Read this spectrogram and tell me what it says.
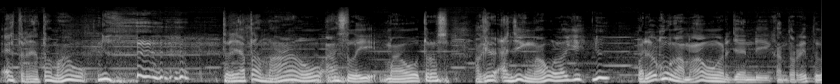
Eh ternyata mau. ternyata mau asli mau terus akhirnya anjing mau lagi. Padahal gue nggak mau ngerjain di kantor itu.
